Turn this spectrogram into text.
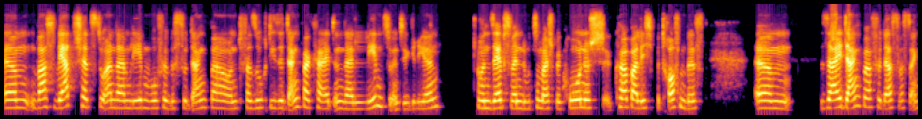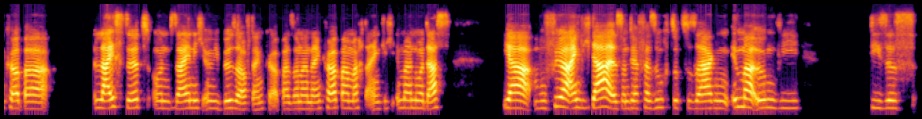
Ähm, was wertschätzt du an deinem Leben? Wofür bist du dankbar? Und versuch diese Dankbarkeit in dein Leben zu integrieren. Und selbst wenn du zum Beispiel chronisch körperlich betroffen bist, ähm, sei dankbar für das, was dein Körper leistet und sei nicht irgendwie böse auf deinen Körper, sondern dein Körper macht eigentlich immer nur das, ja, wofür er eigentlich da ist. Und der versucht sozusagen immer irgendwie dieses,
